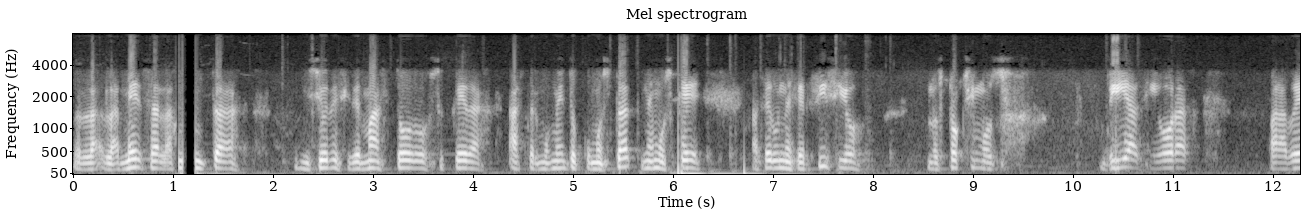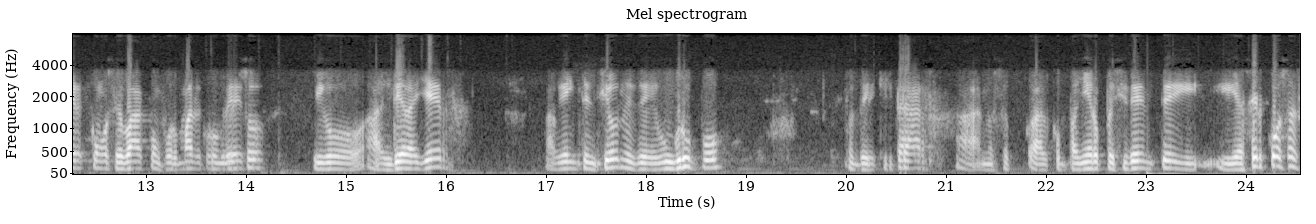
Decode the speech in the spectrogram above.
la, la mesa, la junta, misiones y demás, todo se queda hasta el momento como está. Tenemos que hacer un ejercicio en los próximos días y horas para ver cómo se va a conformar el Congreso. Digo, al día de ayer había intenciones de un grupo de quitar a nuestro, al compañero presidente y, hacer cosas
